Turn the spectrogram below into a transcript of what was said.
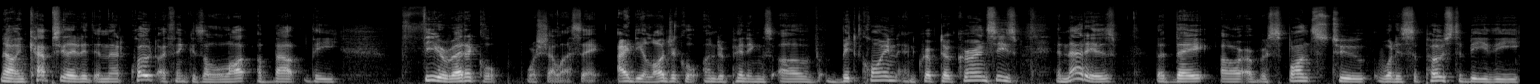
Now, encapsulated in that quote, I think, is a lot about the theoretical, or shall I say, ideological underpinnings of Bitcoin and cryptocurrencies, and that is that they are a response to what is supposed to be the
